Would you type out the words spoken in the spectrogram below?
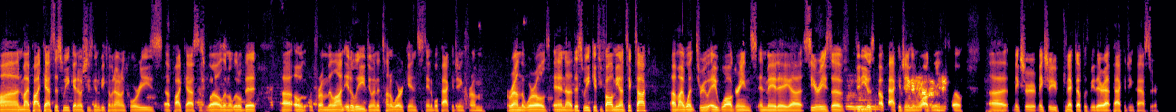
on my podcast this week. I know she's going to be coming out on Corey's uh, podcast as well in a little bit. Uh, oh, from Milan, Italy, doing a ton of work in sustainable packaging from around the world. And uh, this week, if you follow me on TikTok, um, I went through a Walgreens and made a uh, series of videos about packaging and Walgreens. So uh, make sure make sure you connect up with me there at Packaging Pastor.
